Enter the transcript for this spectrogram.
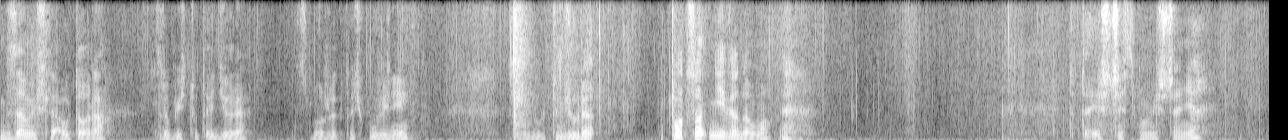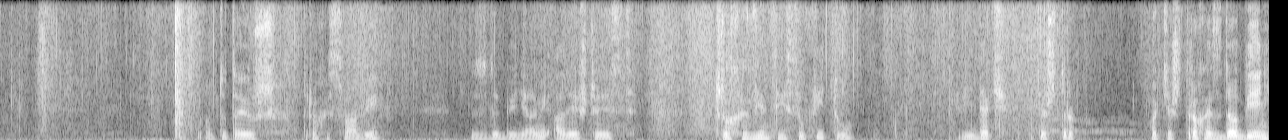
w zamyśle autora zrobić tutaj dziurę. Więc może ktoś później zrobił tę dziurę. Po co? Nie wiadomo. Tutaj jeszcze jest pomieszczenie. O, tutaj już trochę słabiej z zdobieniami, ale jeszcze jest trochę więcej sufitu. Widać chociaż, tro chociaż trochę zdobień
